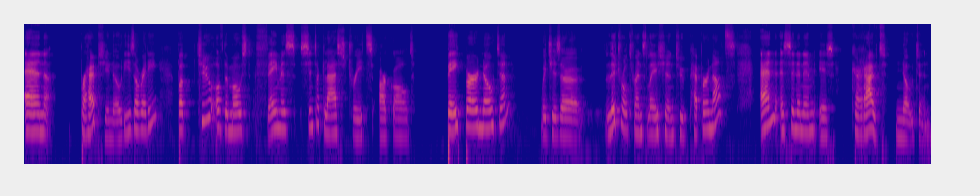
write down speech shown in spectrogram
And perhaps you know these already, but two of the most famous Sinterklaas treats are called pepernoten, which is a literal translation to pepper nuts, and a synonym is kruidnoten,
